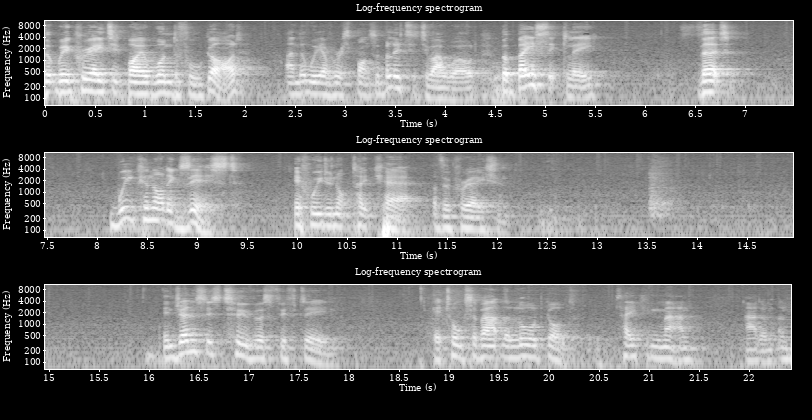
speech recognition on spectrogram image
that we're created by a wonderful God and that we have a responsibility to our world, but basically that we cannot exist if we do not take care of the creation. In Genesis 2, verse 15, it talks about the Lord God taking man, Adam, and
